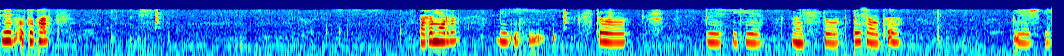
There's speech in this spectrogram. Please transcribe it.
Şuraya bir otopark. Bakın orada. 1, 2, 3, 4, 1, 2, 3, 4, 5, 6. 1, 2,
